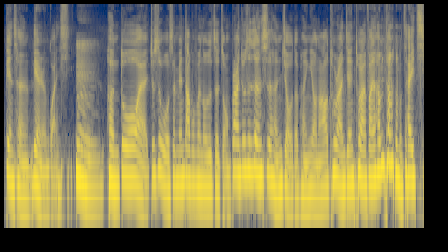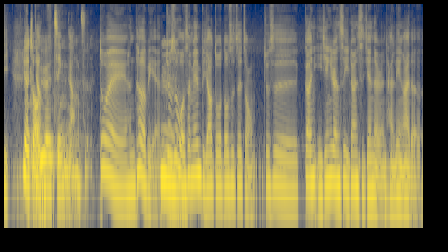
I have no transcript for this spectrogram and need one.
变成恋人关系，嗯很多哎、就是我身边大部分都是这种，不然就是认识很久的朋友，然后突然间突然发现他们他们怎么在一起，越走越近这样子。对，很特别。嗯就是我身边比较多都是这种，就是跟已经认识一段时间的人谈恋爱的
